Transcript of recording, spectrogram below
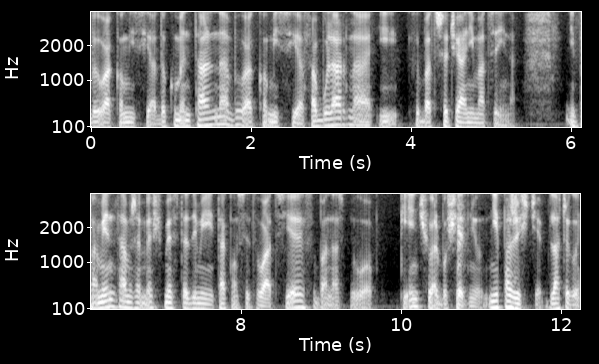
była komisja dokumentalna, była komisja fabularna i chyba trzecia animacyjna. I pamiętam, że myśmy wtedy mieli taką sytuację, chyba nas było pięciu albo siedmiu, nieparzyście. Dlaczego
